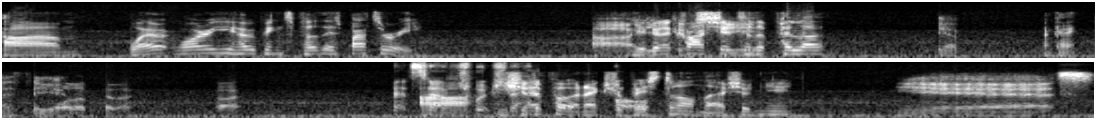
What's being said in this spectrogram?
Um, where where are you hoping to put this battery? Uh, You're you gonna can crash into the pillar. Yep. Okay. I see it. What a pillar. Alright. Let's uh, Ah, switch you should have put an extra off. piston on there, shouldn't you? Yes.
